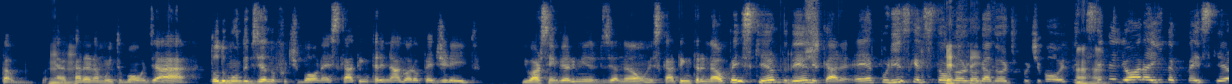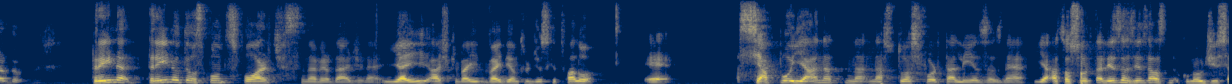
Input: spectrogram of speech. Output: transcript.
tá, uhum. o cara era muito bom, dizia, ah, todo mundo dizia no futebol, né, esse cara tem que treinar agora o pé direito. E o Arsene Wenger dizia, não, esse cara tem que treinar o pé esquerdo dele, cara. É por isso que ele se tornou jogador de futebol. Ele tem uhum. que ser melhor ainda com o pé esquerdo. Treina, treina os teus pontos fortes, na verdade, né? E aí acho que vai, vai dentro disso que tu falou. É, se apoiar na, na, nas tuas fortalezas, né? E as tuas fortalezas, às vezes, elas, como eu disse,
